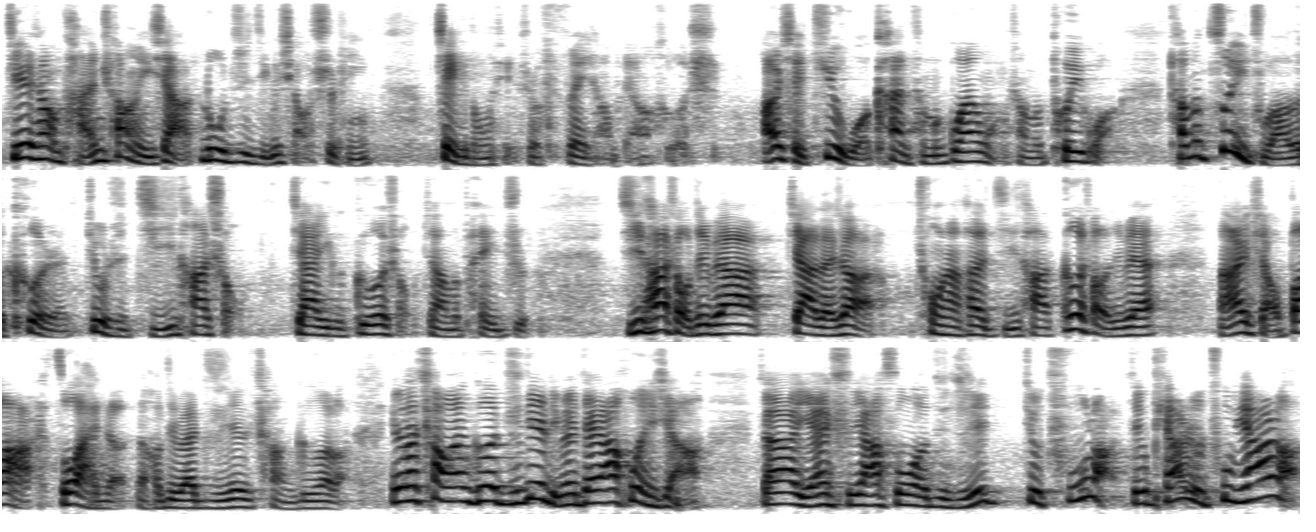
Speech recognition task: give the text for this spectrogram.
街上弹唱一下，录制几个小视频，这个东西是非常非常合适。而且据我看他们官网上的推广，他们最主要的客人就是吉他手加一个歌手这样的配置。吉他手这边架在这儿，冲上他的吉他；歌手这边拿一小把攥着，然后这边直接唱歌了。因为他唱完歌，直接里面加加混响。加加延时压缩就直接就出了，这个片儿就出片儿了，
